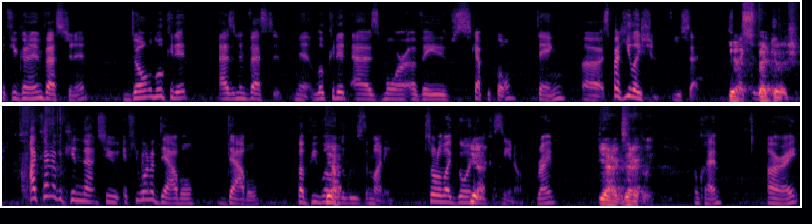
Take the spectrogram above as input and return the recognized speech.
if you're going to invest in it. Don't look at it as an investment. Look at it as more of a skeptical thing, uh, speculation, you said. Yes, Speculation. speculation. I kind of akin that to if you want to dabble, dabble, but be willing Yeah. to lose the money. Sort of like going Yeah. to a casino, right? Yeah, exactly. Okay. All right.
